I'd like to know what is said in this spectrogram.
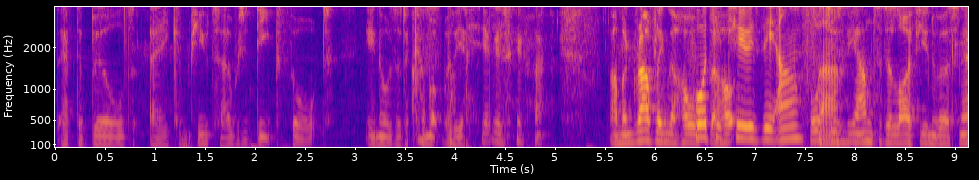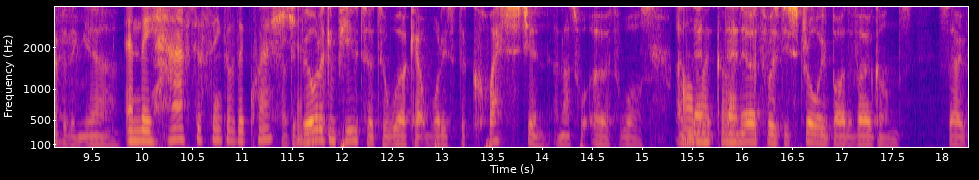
they have to build a computer, which is deep thought, in order to Oh, come up with the. stop it. Yeah, exactly. I'm unraveling the whole. the Forty-two whole- is the answer, 42 is the answer to life, universe, and everything. Yeah. and they have to think of the They have question. to build a computer to work out what is the question, and that's what Earth was. And Oh then, my God. then Earth was destroyed by the Vogons. So,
